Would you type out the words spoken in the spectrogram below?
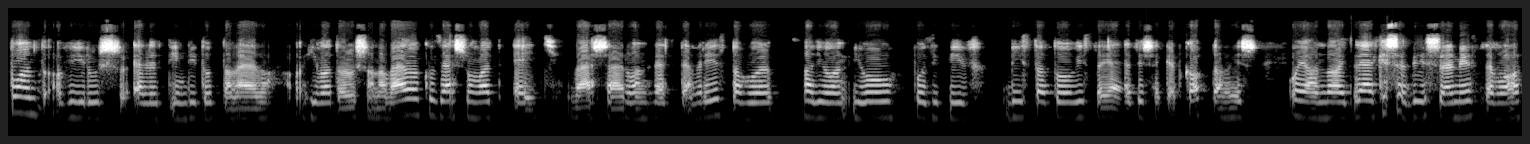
Pont a vírus előtt indítottam el hivatalosan a vállalkozásomat. Egy vásáron vettem részt, ahol nagyon jó, pozitív, biztató visszajelzéseket kaptam, és olyan nagy lelkesedéssel néztem a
